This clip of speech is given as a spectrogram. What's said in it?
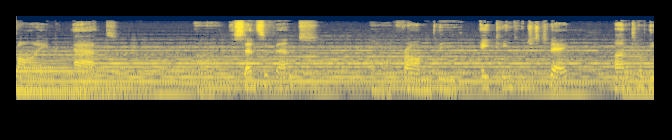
find at uh, the Sense event uh, from the 18th, which is today, until the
